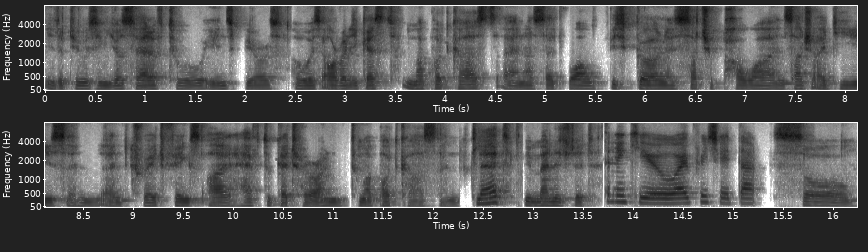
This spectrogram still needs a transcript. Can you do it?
introducing yourself to Ian Spears, who is already guest in my podcast. And I said, wow, this girl has such a power and such ideas and, and great things. I have to get her into my podcast. And glad we managed it. Thank you. I appreciate that. So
